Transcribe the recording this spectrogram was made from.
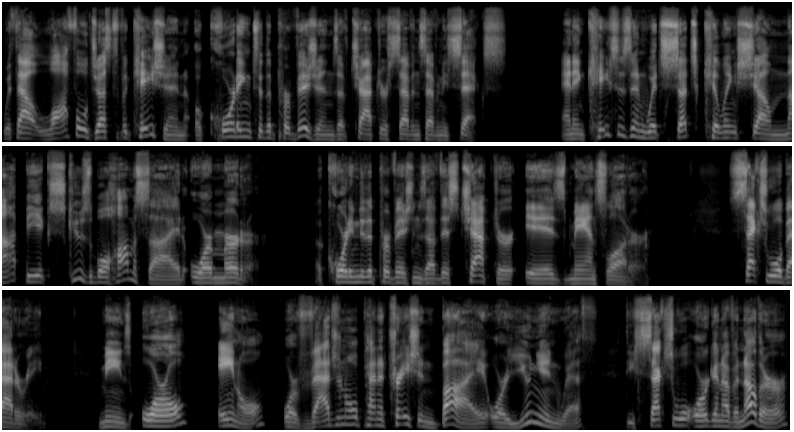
without lawful justification according to the provisions of Chapter 776. And in cases in which such killing shall not be excusable homicide or murder, according to the provisions of this chapter, is manslaughter. Sexual battery means oral, anal, or vaginal penetration by or union with the sexual organ of another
